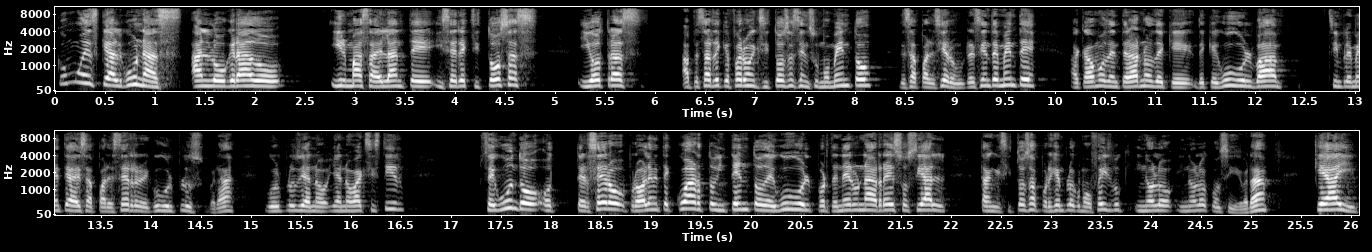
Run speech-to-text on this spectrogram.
¿Cómo es que algunas han logrado ir más adelante y ser exitosas y otras, a pesar de que fueron exitosas en su momento, desaparecieron? Recientemente, acabamos de enterarnos de que, de que Google va simplemente a desaparecer Google Plus, ¿verdad? Google Plus ya no, ya no va a existir. Segundo o tercero, probablemente cuarto intento de Google por tener una red social tan exitosa, por ejemplo, como Facebook, y no lo, y no lo consigue, ¿verdad? ¿Qué hay?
